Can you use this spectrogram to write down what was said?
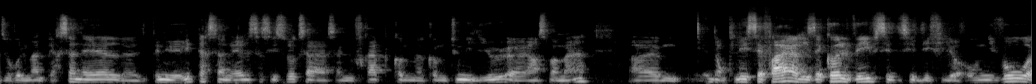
du roulement de personnel, du pénurie de personnel. Ça, c'est sûr que ça, nous frappe comme, comme tout milieu en ce moment. donc, les CFR, les écoles vivent ces, défis-là. Au niveau,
